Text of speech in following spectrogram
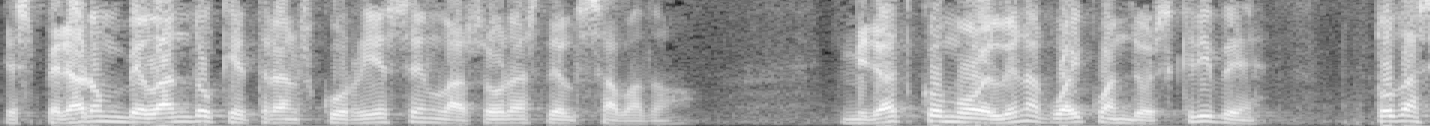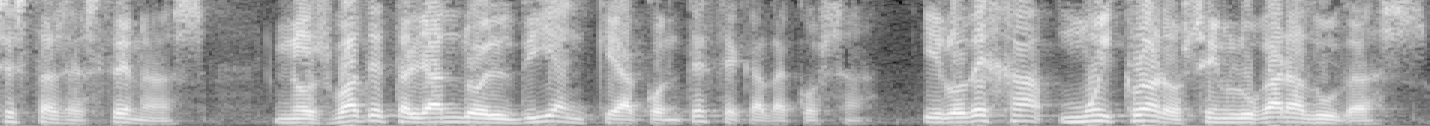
esperaron velando que transcurriesen las horas del sábado. Mirad cómo Elena Guay cuando escribe todas estas escenas nos va detallando el día en que acontece cada cosa y lo deja muy claro, sin lugar a dudas.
